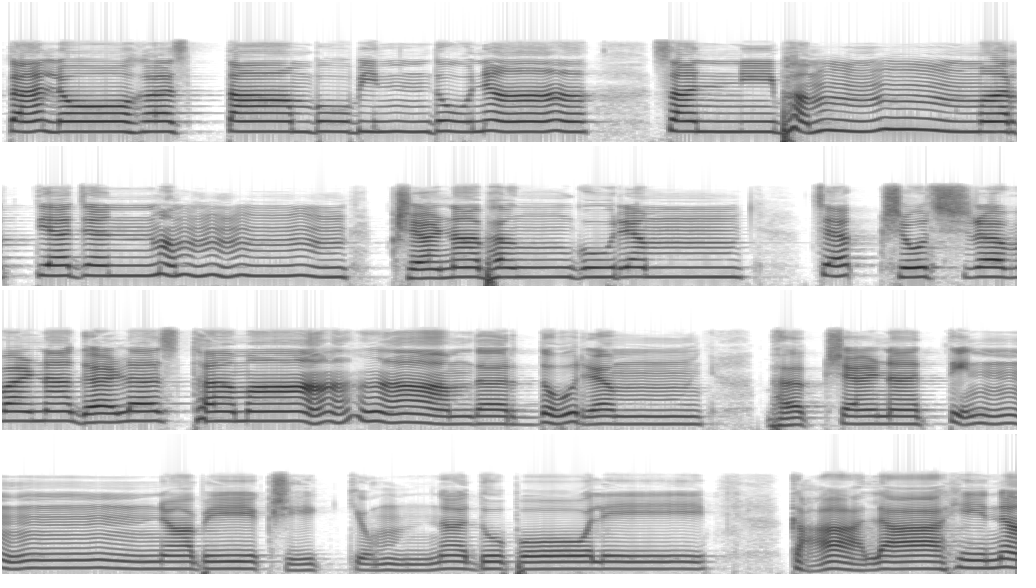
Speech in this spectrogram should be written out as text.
स्तोहस्ताम्बुबिन्दुना सन्निभं मर्त्यजन्मम् क्षणभङ्गुरं चक्षुश्रवणगळस्थमा दर्दुरम् भक्षणति अपेक्षिकुपोले कालाहिना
